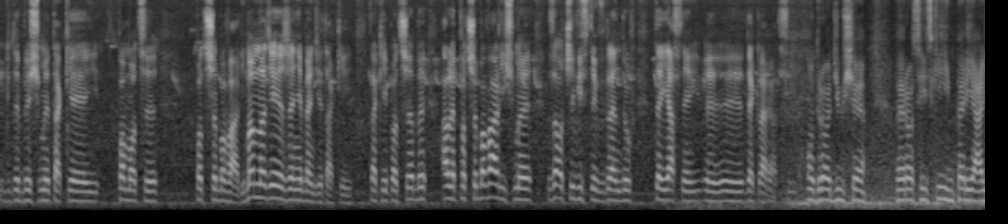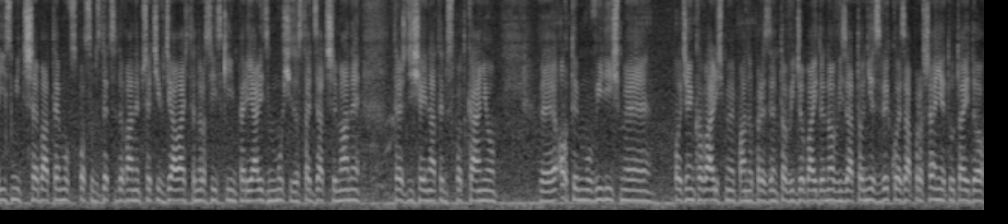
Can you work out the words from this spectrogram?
gdybyśmy takiej pomocy potrzebowali. Mam nadzieję, że nie będzie takiej, takiej potrzeby, ale potrzebowaliśmy z oczywistych względów tej jasnej y, deklaracji. odrodził się rosyjski imperializm i trzeba temu w sposób zdecydowany przeciwdziałać. Ten rosyjski imperializm musi zostać zatrzymany. Też dzisiaj na tym spotkaniu o tym mówiliśmy. Podziękowaliśmy panu prezydentowi Joe Bidenowi za to niezwykłe zaproszenie tutaj do,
